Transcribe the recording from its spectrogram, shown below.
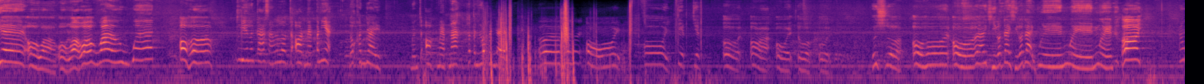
เย่โอ้ว้าวโอ้ว้าวโอ้ว้าววัดโอ้โหเรียนลังกาสามแล้วเราจะออกแมปปะเนี่ยรถคันใหญ่เหมือนจะออกแมปนะ ถ้าเป็นรถคันใหญ่อะเออเฮ้ยโอ้ยโอ้ยเจ็บเจ็บโอ้ยโอ้ยโอ้ยโอ้ยโอ้ยเฮ้ยเชื่อโอ้ยโอ้ยขี่รถได้ขี่รถได้เวนเวนเวนเอ้ยเอ้า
